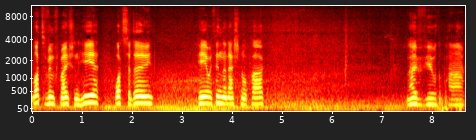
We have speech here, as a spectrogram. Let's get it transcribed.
Lots of information here, what's to do here within the national park. An overview of the park.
